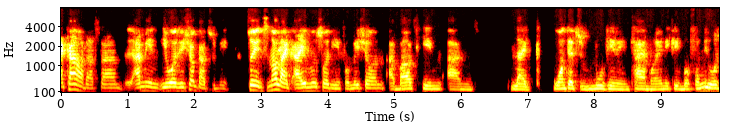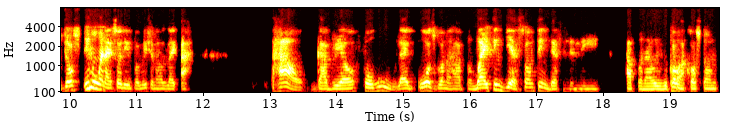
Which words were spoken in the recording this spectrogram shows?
I can't understand. I mean, it was a shocker to me. So it's not like I even saw the information about him and like wanted to move him in time or anything. But for me, it was just even when I saw the information, I was like, ah, how Gabriel for who? Like, what's gonna happen? But I think yes, something definitely happened. and we've become accustomed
